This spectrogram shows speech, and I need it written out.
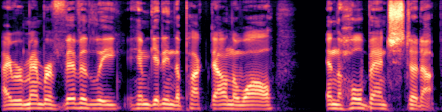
I remember vividly him getting the puck down the wall and the whole bench stood up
